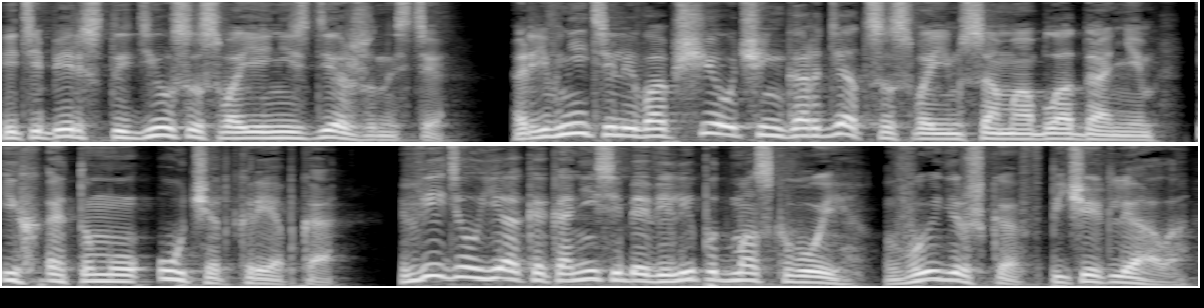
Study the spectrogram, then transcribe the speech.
и теперь стыдился своей несдержанности. Ревнители вообще очень гордятся своим самообладанием, их этому учат крепко. Видел я, как они себя вели под Москвой, выдержка впечатляла.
